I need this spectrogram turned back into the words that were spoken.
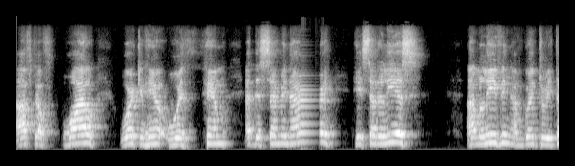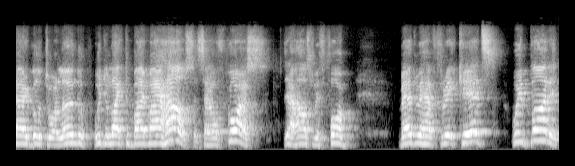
after a while, working here with him at the seminary. He said, Elias, I'm leaving. I'm going to retire, go to Orlando. Would you like to buy my house? I said, Of course. The house with four beds. We have three kids. We bought it.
